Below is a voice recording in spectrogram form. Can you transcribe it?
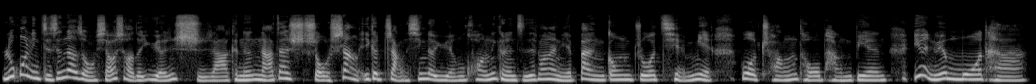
如果你只是那种小小的原石啊，可能拿在手上一个掌心的原框，你可能只是放在你的办公桌前面或床头旁边，因为你会摸它。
